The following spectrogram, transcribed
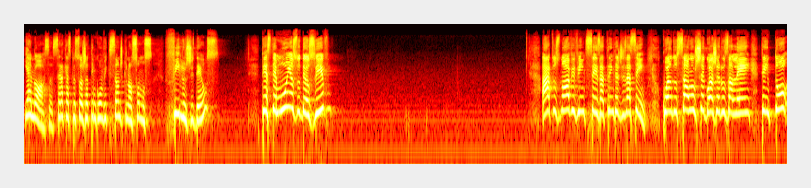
E a nossa? Será que as pessoas já têm convicção de que nós somos filhos de Deus? Testemunhas do Deus vivo? Atos 9, 26 a 30 diz assim: Quando Saulo chegou a Jerusalém, tentou,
